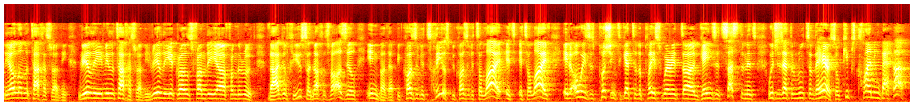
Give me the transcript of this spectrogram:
the olam latachas ravi. Really, milatachas ravi. Really, it grows from the uh, from the root. Va'agav chiyusa nachas va'azil inba. That because of its chiyus, because of its alive, it's it's alive. It always is pushing to get to the place where it uh, gains its sustenance, which is at the roots of the hair. So it keeps climbing back up.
